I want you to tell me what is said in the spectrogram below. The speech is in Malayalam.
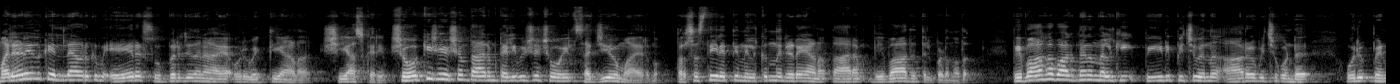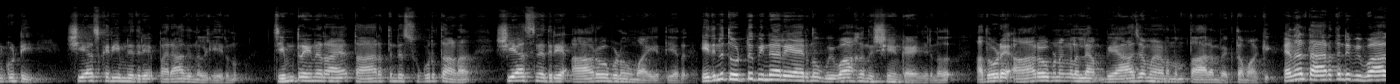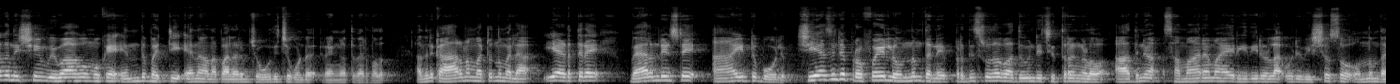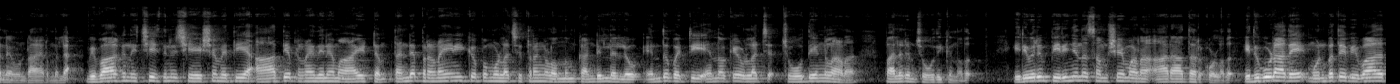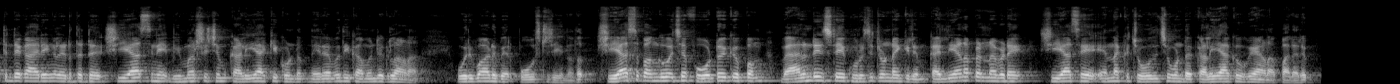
മലയാളികൾക്ക് എല്ലാവർക്കും ഏറെ സുപരിചിതനായ ഒരു വ്യക്തിയാണ് ഷിയാസ് കരീം. ഷോയ്ക്ക് ശേഷം താരം ടെലിവിഷൻ ഷോയിൽ സജീവമായിരുന്നു. പ്രശസ്തിയിലെത്തി നിൽക്കുന്നതിനിടെയാണ് താരം വിവാദത്തിൽപ്പെടുന്നത്. വിവാഹ വാഗ്ദാനം നൽകി പീഡിപ്പിച്ചുവെന്ന് ആരോപിച്ചുകൊണ്ട് ഒരു പെൺകുട്ടി ഷിയാസ് കരീമിനെതിരെ പരാതി നൽകിയിരുന്നു. ജിം ട്രെയിനറായ താരത്തിന്റെ സുഹൃത്താണ് ഷിയാസിനെതിരെ ആരോപണവുമായി എത്തിയത്. ഇതിന് തൊട്ടു പിന്നാലെയായിരുന്നു വിവാഹ നിശ്ചയം കഴിഞ്ഞിരുന്നത്. അതോടെ ആരോപണങ്ങളെല്ലാം വ്യാജമാണെന്നും താരം വ്യക്തമാക്കി. എന്നാൽ താരത്തിന്റെ വിവാഹ നിശ്ചയം വിവാഹവും ഒക്കെ എന്ത് പറ്റി എന്നാണ് പലരും ചോദിച്ചുകൊണ്ട് രംഗത്ത് വരുന്നത്. അതിന് കാരണം മറ്റൊന്നുമല്ല ഈ അടുത്തിടെ വാലന്റൈൻസ് ഡേ ആയിട്ട് പോലും ഷിയാസിന്റെ പ്രൊഫൈലിൽ ഒന്നും തന്നെ പ്രതിശ്രുത വധുവിന്റെ ചിത്രങ്ങളോ അതിന് സമാനമായ രീതിയിലുള്ള ഒരു വിശ്വസോ ഒന്നും തന്നെ ഉണ്ടായിരുന്നില്ല. വിവാഹ നിശ്ചയത്തിന് ശേഷം എത്തിയ ആദ്യ പ്രണയദിനമായിട്ടും തന്റെ പ്രണയിനിക്കൊപ്പമുള്ള ചിത്രങ്ങളൊന്നും കണ്ടില്ലല്ലോ എന്തുപറ്റി എന്നൊക്കെയുള്ള ചോദ്യങ്ങളാണ് പലരും ചോദിക്കുന്നത്. ഇരുവരും പിരിഞ്ഞെന്ന സംശയമാണ് ആരാധകർക്കുള്ളത്. ഇതുകൂടാതെ മുൻപത്തെ വിവാദത്തിന്റെ കാര്യങ്ങൾ എടുത്തിട്ട് ഷിയാസിനെ വിമർശിച്ചും കളിയാക്കിക്കൊണ്ടും നിരവധി കമന്റുകളാണ് ഒരുപാട് പേർ പോസ്റ്റ് ചെയ്യുന്നത്. ഷിയാസ് പങ്കുവച്ച ഫോട്ടോയ്ക്കൊപ്പം വാലന്റൈൻസ് ഡേ കുറിച്ചിട്ടുണ്ടെങ്കിലും കല്യാണ പെണ്ണവിടെ ഷിയാസെ എന്നൊക്കെ ചോദിച്ചുകൊണ്ട് കളിയാക്കുകയാണ് പലരും.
